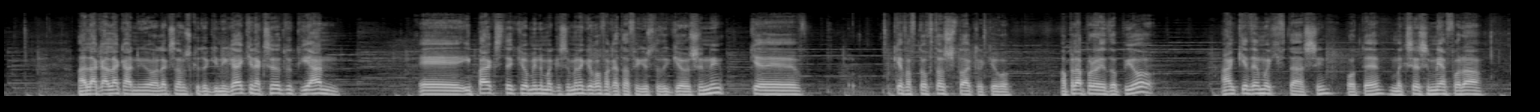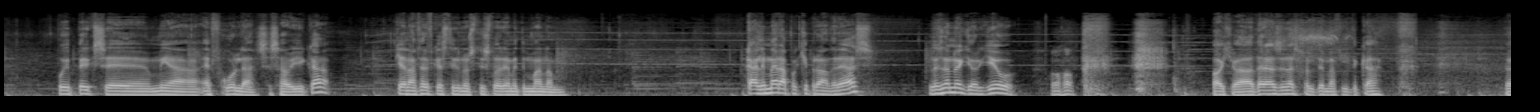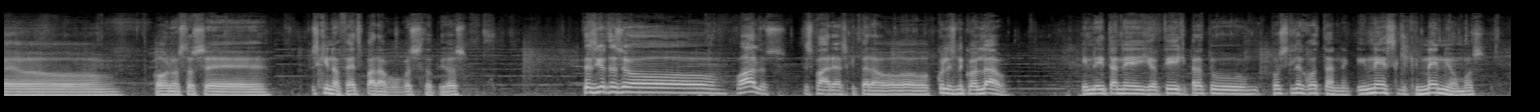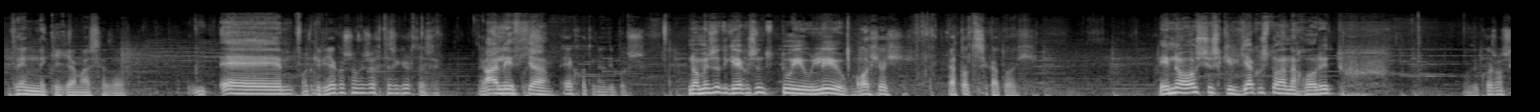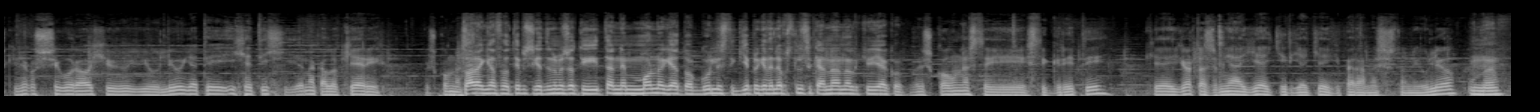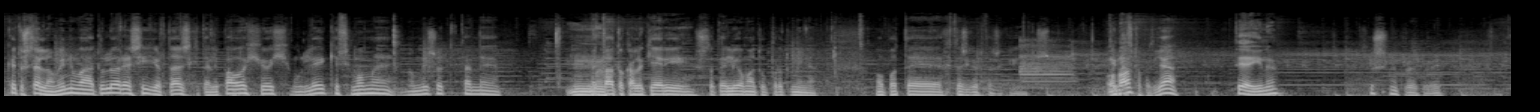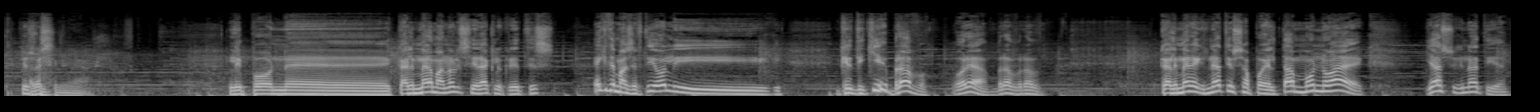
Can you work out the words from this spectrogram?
Αλλά καλά κάνει ο Αλέξανδρος και τον κυνηγάει και να ξέρετε ότι αν ε, υπάρξει τέτοιο μήνυμα και σε μένα και εγώ θα καταφύγω στη δικαιοσύνη και, και θα αυτό φτάσω στο άκρο κι εγώ. Απλά προειδοποιώ, αν και δεν μου έχει φτάσει ποτέ, με ξέρει μια φορά που υπήρξε μια ευχούλα σε εισαγωγικά και αναφέρθηκα στη γνωστή ιστορία με τη μάνα μου. Καλημέρα από Κύπρο, Ανδρέας. Λες να είναι ο Γεωργίου; Οχο. Όχι, ο Ανδρέας δεν ασχολείται με αθλητικά. Ε, ο, ο γνωστός ε, σκηνοθέτης, παραγωγός, ηθοποιός. Χθες γιορτάσε ο, ο άλλος της παρέας εκεί πέρα, ο Κούλης Νικολάου. Είναι, ήταν η γιορτή εκεί πέρα του. Πώς λεγόταν. Είναι συγκεκριμένη όμως. Δεν είναι και για μας εδώ. Ε, Ο Κυριάκος νομίζω χτες γιόρταζε. Έχω Αλήθεια. εντύπωση. Έχω την εντύπωση. νομίζω ότι η Κυριακός είναι του- του Ιουλίου. Όχι, όχι. 100% όχι. Είναι ο Όσιος Κυριάκος του Αναχωρήτου. Ο δικός μας ο Κυριάκος σίγουρα όχι Ιουλίου γιατί είχε τύχει ένα καλοκαίρι. Βρισκόμουν, Τώρα στη... νιώθω τύψη γιατί νομίζω ότι ήταν μόνο για τον Κούλη στην Κύπρο και δεν έχω στείλει σε κανέναν άλλο Κυριακό. βρισκόμουν στη... στην Κρήτη και γιόρταζε μια Αγία Κυριακή εκεί πέρα μέσα στον Ιούλιο. Ναι. Και του στέλνω μήνυμα, του λέω ρε, εσύ γιορτάζει και τα λοιπά. Όχι, όχι, μου λέει και θυμόμαι, νομίζω ότι ήταν ε, Ναι. μετά το καλοκαίρι στο τελείωμα του πρώτου μήνα. Οπότε χτε γιορτάζει ο Κυριάκος. Τι είναι Οπα. αυτό, παιδιά; Τι έγινε; Ποιος είναι πρωί, πρωί. Ποιος Ρε, είναι; σημεία. Λοιπόν, ε, καλημέρα Μανώλης Ηράκλειο Κρήτης. Έχετε μαζευτεί όλοι οι κριτικοί, ε, μπράβο. Ωραία, μπράβο, μπράβο. Καλημέρα Γνάτιος από Ελτά, μόνο ΑΕΚ. Γεια σου Γνάτιε.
